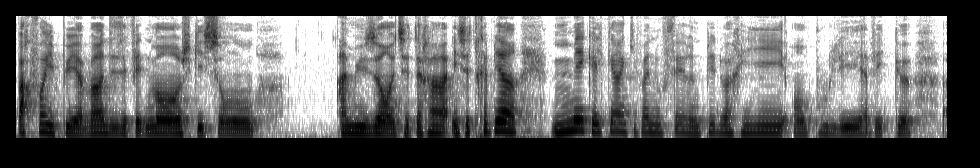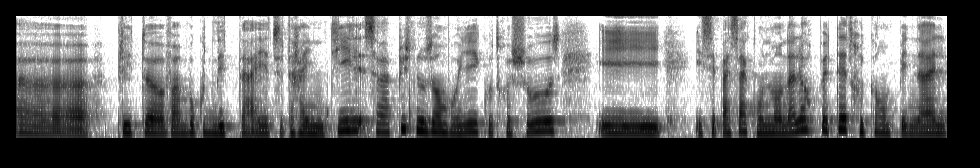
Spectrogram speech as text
parfois, il peut y avoir des effets de manche qui sont amusant, etc. Et c'est très bien. Mais quelqu'un qui va nous faire une plaidoirie en poulet avec euh, euh pléthore, enfin, beaucoup de détails, etc., inutiles, ça va plus nous embrouiller qu'autre chose. Et, et c'est pas ça qu'on demande. Alors peut-être qu'en pénal,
